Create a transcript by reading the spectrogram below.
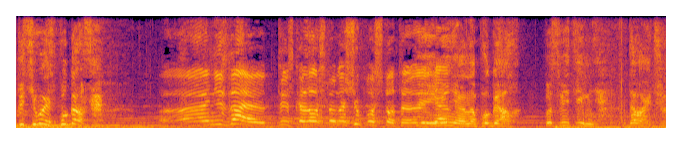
Ты чего испугался? А, не знаю, ты сказал, что нащупал что-то. Ты Я- меня напугал. Посвети мне. Давай, Джо.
